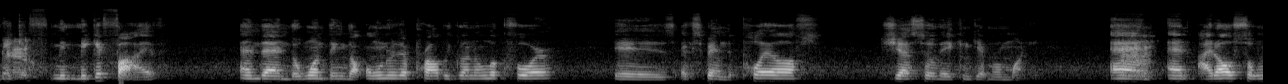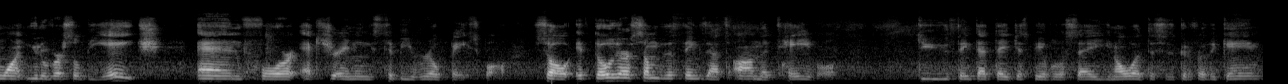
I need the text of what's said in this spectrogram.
Make it make it five, and then the one thing the owners are probably gonna look for is expand the playoffs, just so they can get more money. And and I'd also want universal DH and for extra innings to be real baseball. So if those are some of the things that's on the table, do you think that they'd just be able to say, you know what, this is good for the game?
